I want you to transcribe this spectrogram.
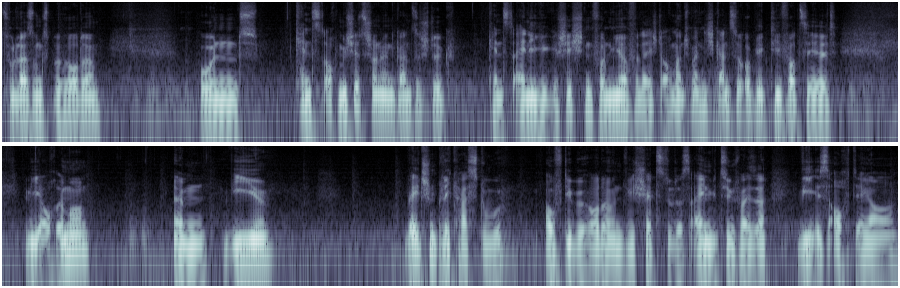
Zulassungsbehörde und kennst auch mich jetzt schon ein ganzes Stück, kennst einige Geschichten von mir, vielleicht auch manchmal nicht ganz so objektiv erzählt, wie auch immer. Ähm, wie, welchen Blick hast du auf die Behörde und wie schätzt du das ein, beziehungsweise wie ist auch der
